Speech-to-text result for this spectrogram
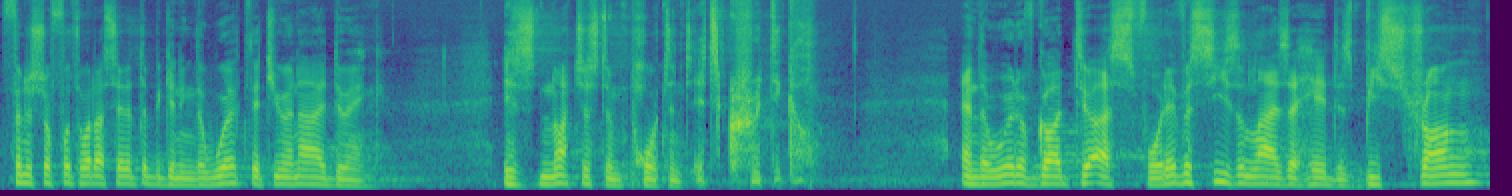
finish off with what I said at the beginning, the work that you and I are doing is not just important, it's critical. And the word of God to us for whatever season lies ahead is be strong,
